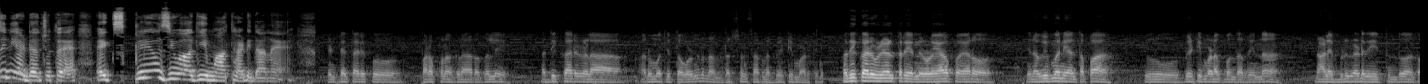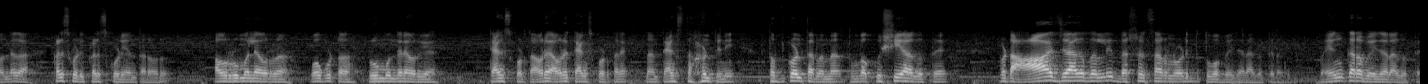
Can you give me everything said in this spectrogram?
ಸಿನಿಯಡ್ಡ ಜೊತೆ ಎಕ್ಸ್ಕ್ಲೂಸಿವ್ ಆಗಿ ಮಾತಾಡಿದ್ದಾನೆ ಎಂಟನೇ ತಾರೀಕು ಪರಪ್ಪನ ಅಧಿಕಾರಿಗಳ ಅನುಮತಿ ತಗೊಂಡು ನಾನು ದರ್ಶನ್ ಸರ್ನ ಭೇಟಿ ಮಾಡ್ತೀನಿ. ಅಧಿಕಾರಿಗಳು ಹೇಳ್ತಾರೆ ನೋಡು, ಯಾರಪ್ಪ, ಯಾರೋ, ನೀನು ಅಭಿಮಾನಿ ಅಂತಪ್ಪ, ಇವರು ಭೇಟಿ ಮಾಡೋಕೆ ಬಂದರು ನಿನ್ನ, ನಾಳೆ ಬಿಡುಗಡೆ ಇತ್ತಂದು ಅಂತ ಅಂದಾಗ, ಕಳಿಸ್ಕೊಡಿ ಕಳಿಸ್ಕೊಡಿ ಅಂತಾರೆ ಅವರು. ಅವ್ರ ರೂಮಲ್ಲೇ ಅವ್ರನ್ನ ಹೋಗ್ಬಿಟ್ಟು, ರೂಮ್ ಮುಂದೆನೇ ಅವ್ರಿಗೆ ಥ್ಯಾಂಕ್ಸ್ ಕೊಡ್ತಾರೆ. ಅವರೇ ಅವರೇ ಥ್ಯಾಂಕ್ಸ್ ಕೊಡ್ತಾರೆ. ನಾನು ಥ್ಯಾಂಕ್ಸ್ ತೊಗೊಳ್ತೀನಿ ತಪ್ಕೊಳ್ತಾರೆ ನನ್ನ, ತುಂಬ ಖುಷಿ ಆಗುತ್ತೆ ಬಟ್ ಆ ಜಾಗದಲ್ಲಿ ದರ್ಶನ್ ಸರ್ ನೋಡಿದ್ದು ತುಂಬ ಬೇಜಾರಾಗುತ್ತೆ ನನಗೆ. ಭಯಂಕರ ಬೇಜಾರಾಗುತ್ತೆ.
